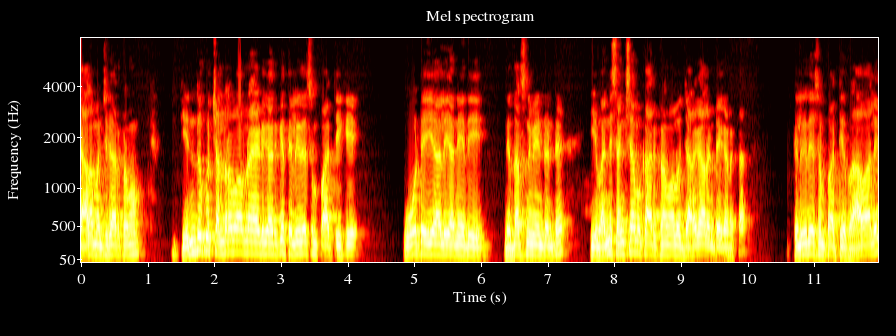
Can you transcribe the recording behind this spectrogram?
చాలా మంచి కార్యక్రమం. ఎందుకు చంద్రబాబు నాయుడు గారికి తెలుగుదేశం పార్టీకి ఓటు వేయాలి అనేది నిదర్శనం ఏంటంటే ఇవన్నీ సంక్షేమ కార్యక్రమాలు జరగాలంటే కనుక తెలుగుదేశం పార్టీ రావాలి.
